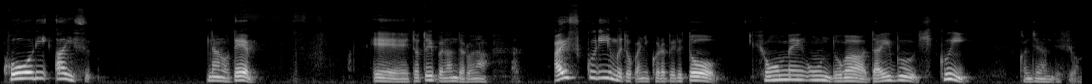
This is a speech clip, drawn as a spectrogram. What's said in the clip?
氷アイスなので、えー例えばなんだろうな、アイスクリームとかに比べると、表面温度がだいぶ低い感じなんですよ。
